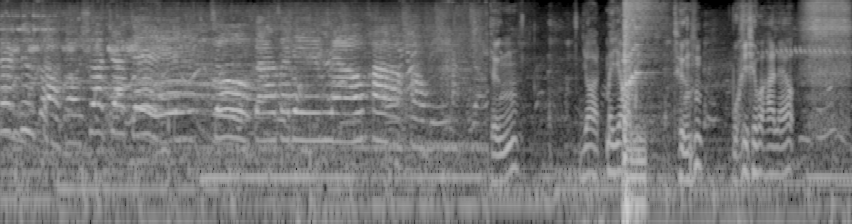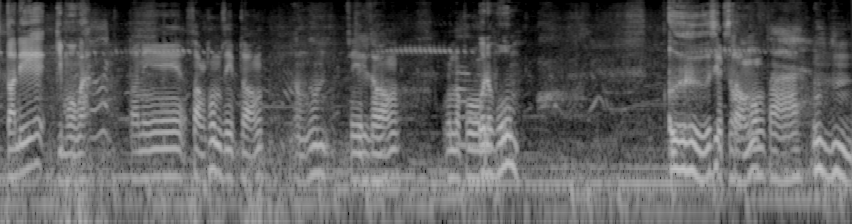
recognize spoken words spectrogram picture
ลัวอะโจการแสดงแล้วค่ะเขาค่ะถึงยอดไม่ยอดถึงบุรีวาแล้ว ตอนนี้กี่โมงวะตอนนี้สองทุ่มสิบสองสองทุ่มสี่สองอุณหภูมิอุณหภูมิเออสิบสององศาอือหือ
